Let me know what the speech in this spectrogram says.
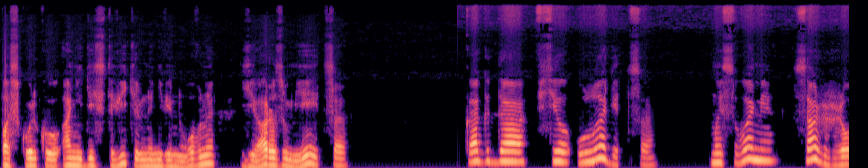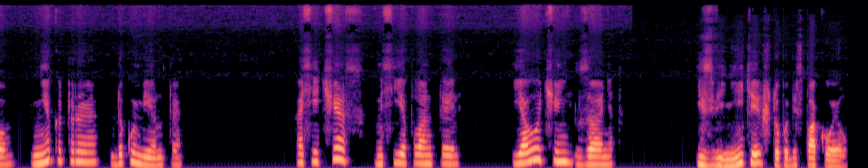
поскольку они действительно невиновны, я, разумеется. Когда все уладится, мы с вами сожжем некоторые документы. А сейчас, мсье Плантель, я очень занят. Извините, что побеспокоил.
